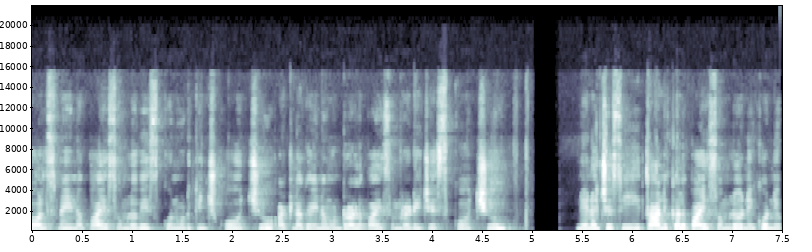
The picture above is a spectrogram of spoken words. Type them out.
బాల్స్నైనా పాయసంలో వేసుకొని ఉడికించుకోవచ్చు. అట్లాగైనా ఉండ్రాల పాయసం రెడీ చేసుకోవచ్చు. నేను వచ్చేసి ఈ తాలికల పాయసంలోనే కొన్ని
